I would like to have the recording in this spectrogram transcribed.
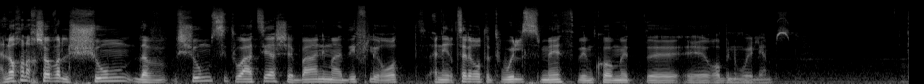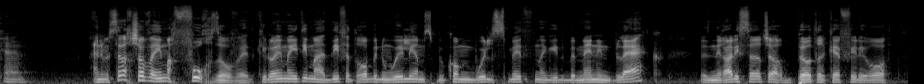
אני לא יכול לחשוב על שום, דו, שום סיטואציה שבה אני מעדיף לראות, אני ארצה לראות את וויל סמית במקום את אה, אה, רובין וויליאמס. כן. אני מנסה לחשוב האם הפוך זה עובד. כאילו, האם הייתי מעדיף את רובין וויליאמס במקום וויל סמית, נגיד, ב-Man in Black, וזה נראה לי סרט שהרבה יותר כיפי לראות.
